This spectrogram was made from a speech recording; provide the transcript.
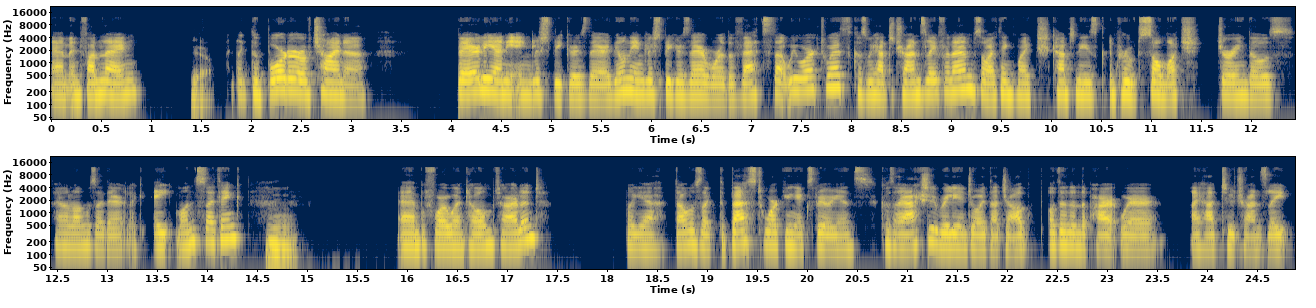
um, in Fanling. Yeah. Like the border of China. Barely any English speakers there. The only English speakers there were the vets that we worked with because we had to translate for them. So I think my Cantonese improved so much during those, how long was I there? Like eight months, I think Mm. um, before I went home to Ireland. But yeah, that was like the best working experience because I actually really enjoyed that job, other than the part where I had to translate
